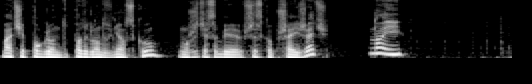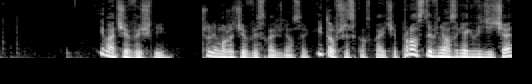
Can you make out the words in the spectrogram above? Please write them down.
Macie pogląd, podgląd wniosku, możecie sobie wszystko przejrzeć, no i i macie wyślij czyli możecie wysłać wniosek. I to wszystko, słuchajcie. Prosty wniosek, jak widzicie.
